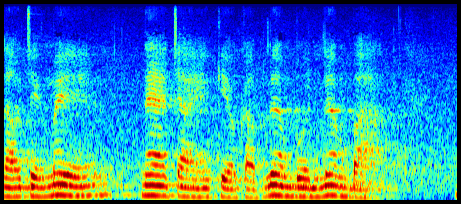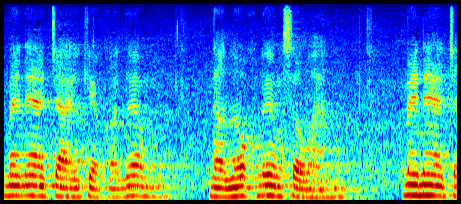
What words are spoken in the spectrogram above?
เราจึงไม่แน่ใจเกี่ยวกับเรื่องบุญเรื่องบาปไม่แน่ใจเกี่ยวกับเรื่องนรกเรื่องสวรรค์ ไม่แน่ใจ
